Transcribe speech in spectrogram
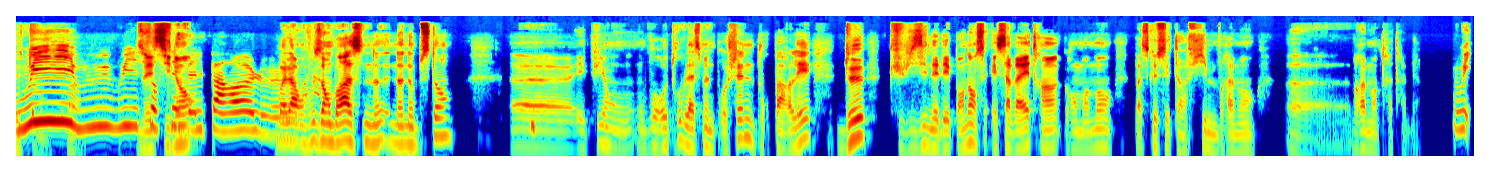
Oui, oui, oui, sur ces belles paroles. voilà, on vous embrasse nonobstant. Euh, et puis, on, vous retrouve la semaine prochaine pour parler de cuisine et dépendance. Et ça va être un grand moment parce que c'est un film vraiment, euh, vraiment très, très bien. Oui.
